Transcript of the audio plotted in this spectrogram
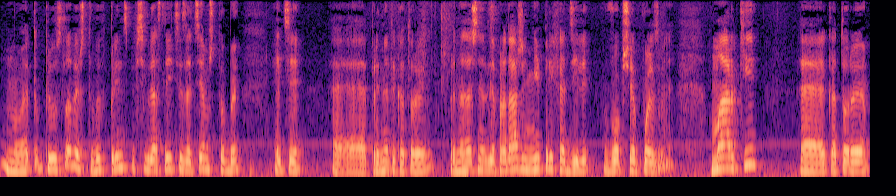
Но это при условии, что вы, в принципе, всегда следите за тем, чтобы эти э, предметы, которые предназначены для продажи, не переходили в общее пользование. Марки, э, которые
